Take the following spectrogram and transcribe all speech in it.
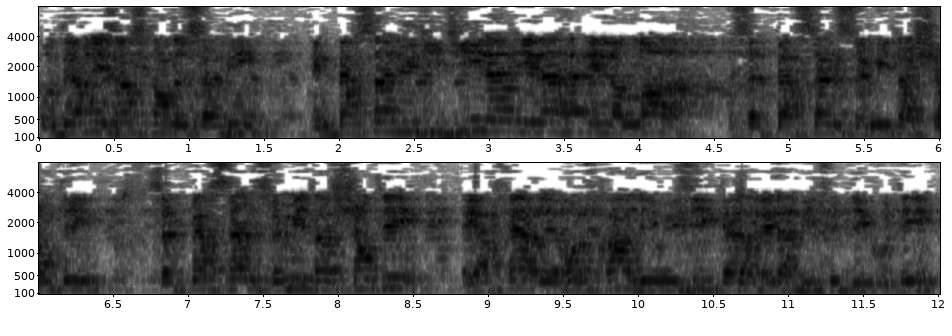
aux derniers instants de sa vie, une personne lui dit Dis la ilaha illallah, et cette personne se mit à chanter, cette personne se mit à chanter et à faire les refrains des musiques qu'elle avait l'habitude d'écouter.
